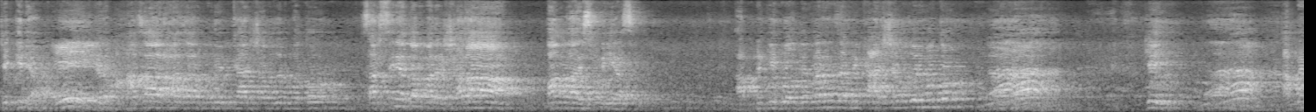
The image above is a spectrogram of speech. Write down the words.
ঠিক কিনা এরকম হাজার হাজার মুড়ির কায়ের সবজের মতো সার্সিনা দরবারে সারা বাংলায় ছড়িয়ে আছে। আপনি কি বলতে পারেন যে আমি কায়ের সবজের মতো? কে? আপনি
